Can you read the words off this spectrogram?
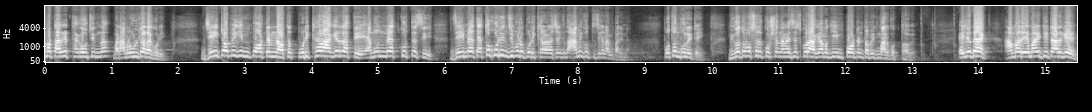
আমার টার্গেট থাকা উচিত না বাট আমরা উল্টাটা করি। যেই টপিক ইম্পর্টেন্ট না, অর্থাৎ পরীক্ষার আগের রাতে এমন ম্যাথ করতেছি, যেই ম্যাথ এত কঠিন জীবনে পরীক্ষার আছে কিন্তু আমি করতেছি কেন আমি পারি না। প্রথম ভুল এটাই বিগত বছরের কোশ্চেন অ্যানালাইসিস করে আগে আমাকে ইম্পর্টেন্ট টপিক মার করতে হবে। এই যে দেখ, আমার এমআইটি টার্গেট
